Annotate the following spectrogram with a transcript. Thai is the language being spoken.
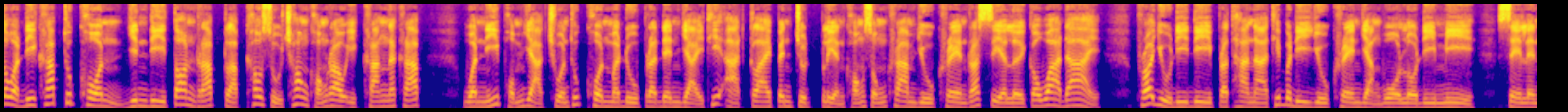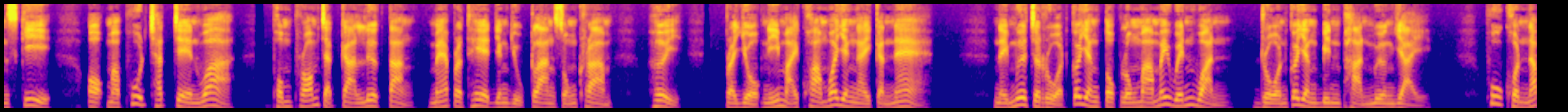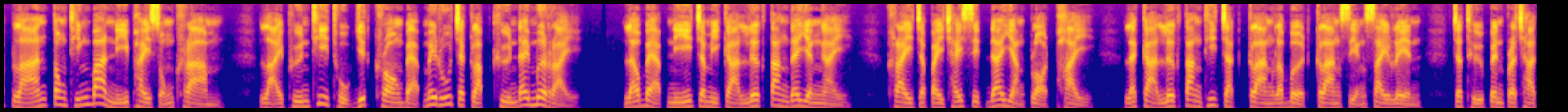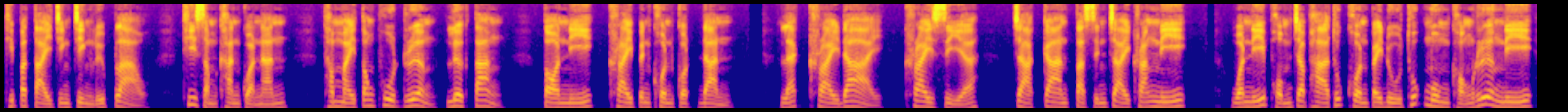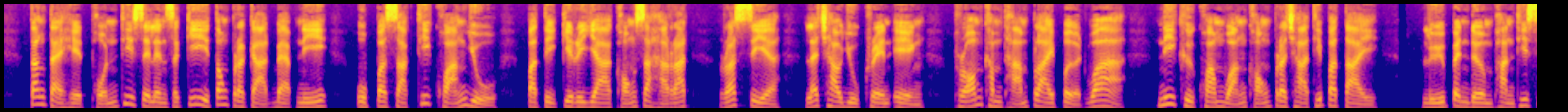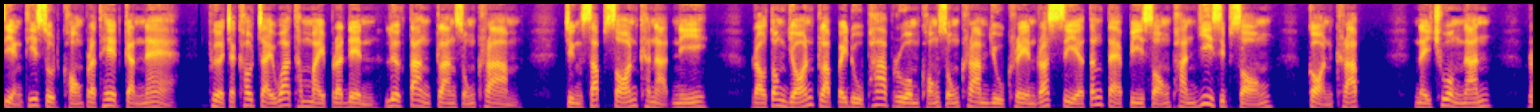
สวัสดีครับทุกคนยินดีต้อนรับกลับเข้าสู่ช่องของเราอีกครั้งนะครับ วันนี้ผมอยากชวนทุกคนมาดูประเด็นใหญ่ที่อาจกลายเป็นจุดเปลี่ยนของสงครามยูเครนรัสเซียเลยก็ว่าได้ เพราะอยู่ดีๆ ประธานาธิบดียูเครนอย่างโวโลดีมีเซเลนสกี้ออกมาพูดชัดเจนว่า ผมพร้อมจัดการเลือกตั้ง แม้ประเทศยังอยู่กลางสงคราม เฮ้ย ประโยคนี้หมายความว่ายังไงกันแน่ ในเมื่อจรวดก็ยังตกลงมาไม่เว้นวัน โดรนก็ยังบินผ่านเมืองใหญ่ ผู้คนนับล้านต้องทิ้งบ้านหนีภัยสงคราม หลายพื้นที่ถูกยึดครองแบบไม่รู้จะกลับคืนได้เมื่อไหร่ แล้วแบบนี้จะมีการเลือกตั้งได้ยังไง ใครจะไปใช้สิทธิ์ได้อย่างปลอดภัย และการเลือกตั้งที่จัดกลางระเบิดกลางเสียงไซเรน จะถือเป็นประชาธิปไตยจริง ๆ หรือเปล่า ที่สำคัญกว่านั้นทำไมต้องพูดเรื่องเลือกตั้ง ตอนนี้ใครเป็นคนกดดัน และใครได้ ใครเสีย จากการตัดสินใจครั้งนี้ วันนี้ผมจะพาทุกคนไปดูทุกมุมของเรื่องนี้ ตั้งแต่เหตุผลที่เซเลนสกี้ต้องประกาศแบบนี้ อุปสรรคที่ขวางอยู่ ปฏิกิริยาของสหรัฐ รัสเซีย และชาวยูเครนเอง พร้อมคำถามปลายเปิดว่า นี่คือความหวังของประชาธิปไตย หรือเป็นเดิมพันที่เสี่ยงที่สุดของประเทศกันแน่ เพื่อจะเข้าใจว่าทำไมประเด็นเลือกตั้งกลางสงคราม จึงซับซ้อนขนาดนี้ เราต้องย้อนกลับไปดูภาพรวมของสงครามยูเครนรัสเซียตั้งแต่ปี 2022 ก่อนครับ ในช่วงนั้น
